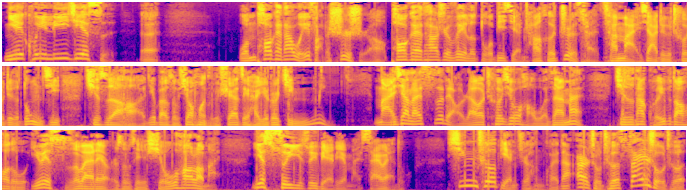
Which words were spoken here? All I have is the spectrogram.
你也可以理解是，呃，我们抛开他违法的事实啊，抛开他是为了躲避检查和制裁才买下这个车这个动机，其实啊，你不要说小黄这个选择还有点精明。买下来私了，然后车修好我再卖。其实他亏不到好多，因为四万的二手车修好了卖，也随随便便卖三万多。新车贬值很快，但二手车、三手车，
